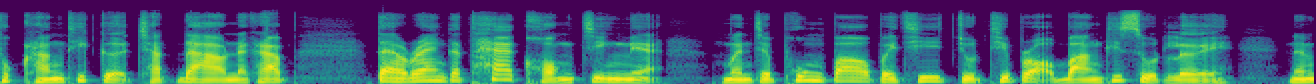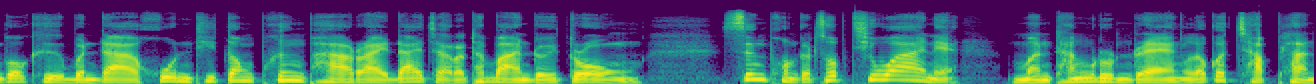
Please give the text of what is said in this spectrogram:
ทุกครั้งที่เกิดชัดดาวน์นะครับ แต่แรงกระแทกของจริงเนี่ยมันจะพุ่งเป้าไปที่จุดที่เปราะบางที่สุดเลย นั่นก็คือบรรดาหุ้นที่ต้องพึ่งพารายได้จากรัฐบาลโดยตรง ซึ่งผลกระทบที่ว่าเนี่ยมันทั้งรุนแรงแล้วก็ฉับพลัน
